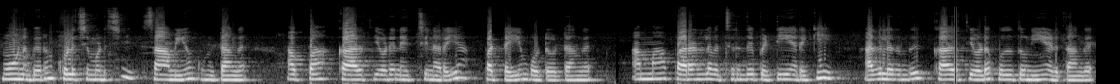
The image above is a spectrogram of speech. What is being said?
மூணு பேரும் குளிச்சு முடிச்சு சாமியும் கும்பிட்டாங்க. அப்பா கார்த்தியோட நெச்சி நிறைய பட்டையும் போட்டு விட்டாங்க. அம்மா பரனில் வச்சிருந்த பெட்டியை இறக்கி அதிலிருந்து கார்த்தியோட புது துணியும் எடுத்தாங்க.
